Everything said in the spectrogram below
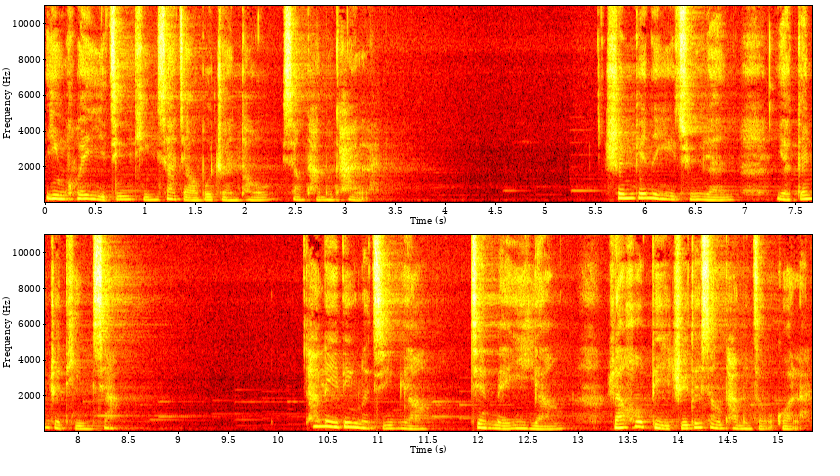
应辉已经停下脚步，转头向他们看来。身边的一群人也跟着停下。他立定了几秒，剑眉一扬，然后笔直的向他们走过来。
